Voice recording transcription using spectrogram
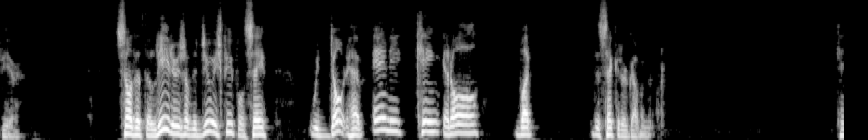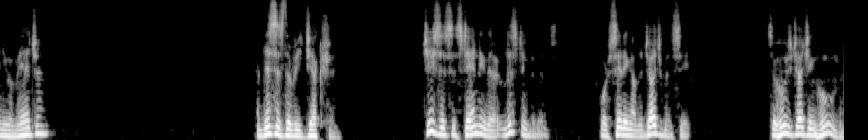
fear. So that the leaders of the Jewish people say, we don't have any king at all but the secular government. Can you imagine? And this is the rejection. Jesus is standing there listening to this, or sitting on the judgment seat. So who's judging whom?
